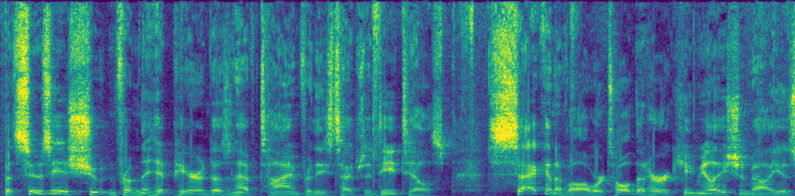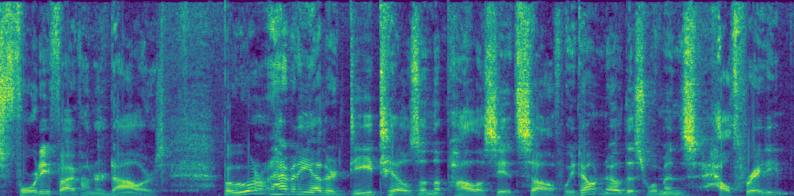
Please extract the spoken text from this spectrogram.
But Susie is shooting from the hip here and doesn't have time for these types of details. Second of all, we're told that her accumulation value is $4,500. But we don't have any other details on the policy itself. We don't know this woman's health rating.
